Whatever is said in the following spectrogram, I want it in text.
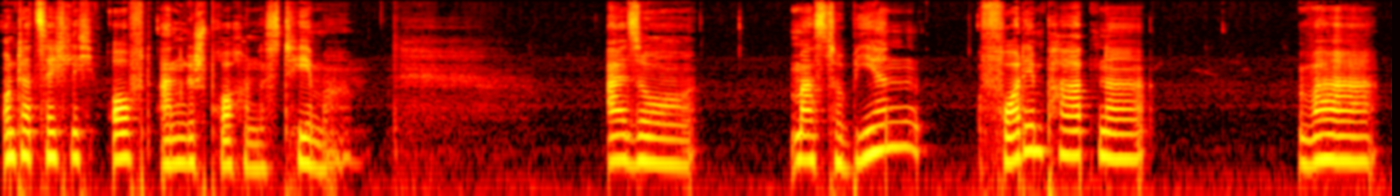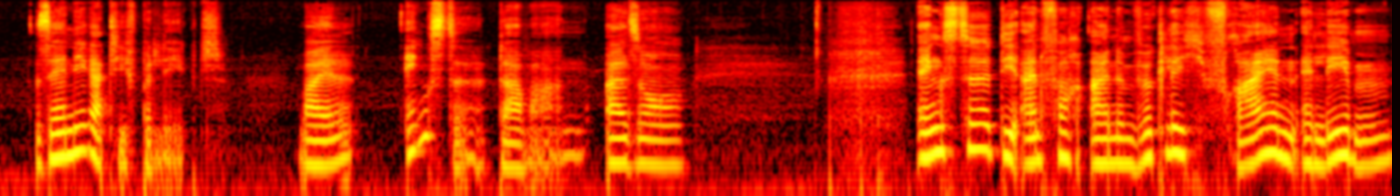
und tatsächlich oft angesprochenes Thema. Also Masturbieren vor dem Partner war sehr negativ belegt, weil Ängste da waren. Also Ängste, die einfach einem wirklich freien Erleben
